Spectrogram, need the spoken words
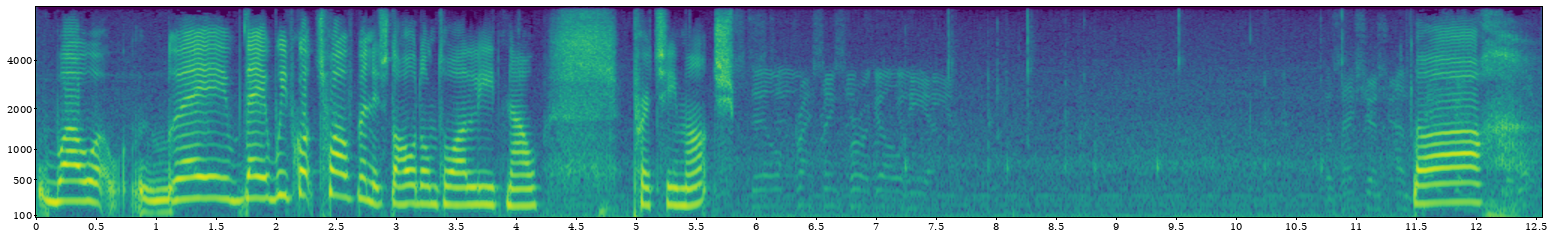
Well, they they we've got 12 minutes to hold on to our lead now, pretty much. Ah.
